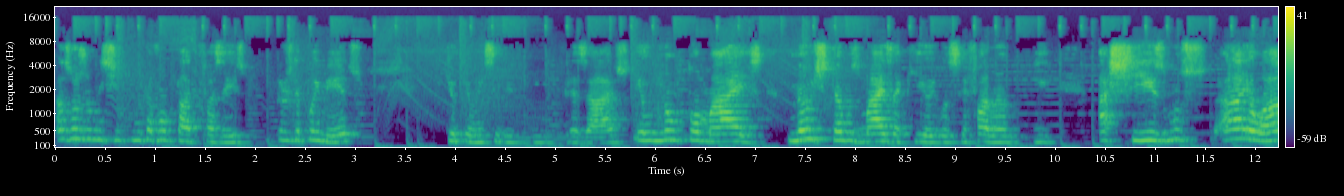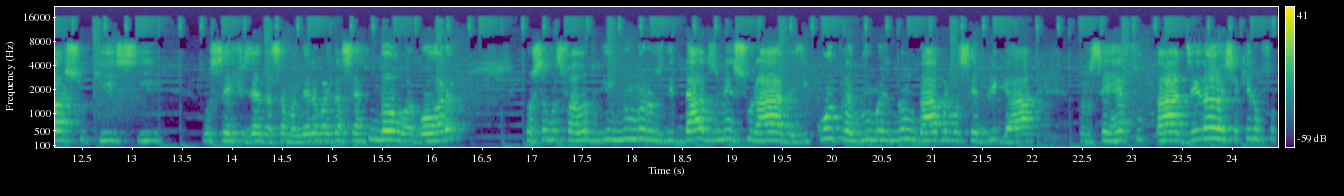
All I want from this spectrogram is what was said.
mas hoje eu me sinto muita vontade de fazer isso pelos depoimentos que eu tenho recebido de empresários. Eu não estou mais, não estamos mais aqui, eu e você, falando de achismos. Ah, eu acho que se você fizer dessa maneira vai dar certo. Não, agora nós estamos falando de números, de dados mensuráveis, e contra números não dá para você brigar, para você refutar, dizer, não, isso aqui não foi.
